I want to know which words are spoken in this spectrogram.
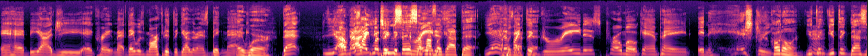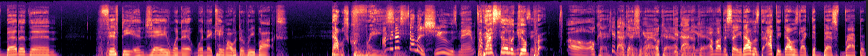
and had B.I.G. and Craig Mack. They was marketed together as Big Mac. They were. That yeah, I, that's I, like you what two the, the said something. I forgot that. Yeah, that's like the that. greatest promo campaign in history. Hold on. You Hmm. think you think that's better than Fifty and Jay when they when they came out with the Reeboks? That was crazy. I mean, that's selling shoes, man. But that's still a good. Pro- Oh, okay. Get I guess here, you're right. Okay, Get okay, okay. I'm about to say that was. I think that was like the best rapper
